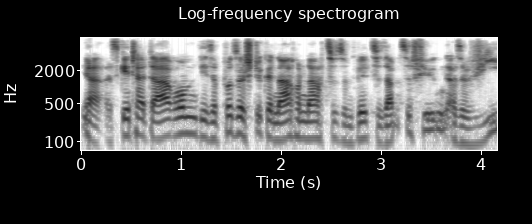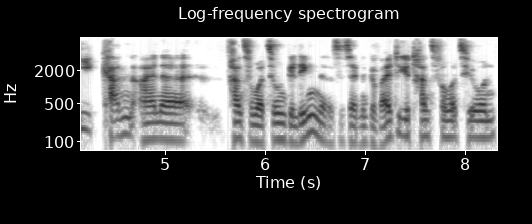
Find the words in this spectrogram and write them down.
Ja, es geht halt darum, diese Puzzlestücke nach und nach zu so einem Bild zusammenzufügen. Also wie kann eine Transformation gelingen? Das ist ja eine gewaltige Transformation.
